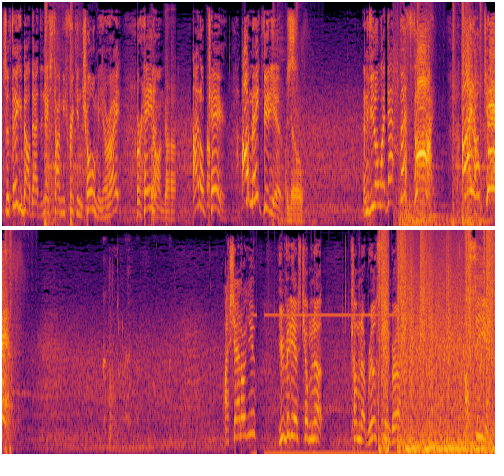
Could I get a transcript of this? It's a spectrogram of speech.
So think about that the next time you freaking troll me, all right? Or hate on me. I don't care. I'll make videos. No. And if you don't like that, that's fine. I don't care. I shat on you. Your video's coming up. Coming up real soon, bro. I'll see you.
